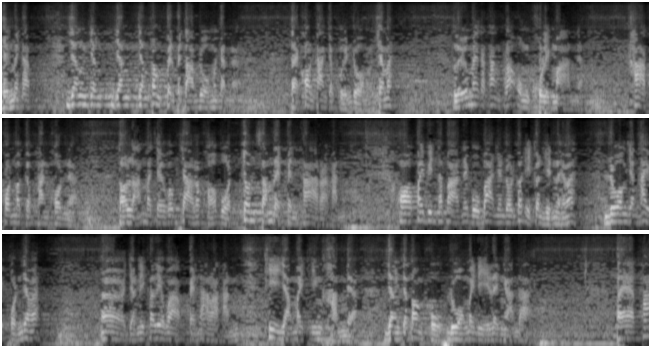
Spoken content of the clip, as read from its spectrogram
เห็นไหมครับ ยังยังยังยังต้องเป็นไปตามดวงเหมือนกันนะแต่ค่อนข้างจะฝืนดวงใช่ไหมหรือแม้กระทั่งพระองค์คุลิมานเนี่ยฆ่าคนมาเกือบพันคนเนี่ยตอนหลังมาเจอพระเจ้าแล้วขอบวชจนสำเร็จเป็นพระอรหันต์ออกไปบินทบาทในหมู่บ้านยังโดนก้อนอิฐก้อนหินเลยไหมดวงยังให้ผลใช่ไหม เอออย่างนี้เขาเรียกว่าเป็นอรหันต์ที่ยังไม่ทิ้งขันเนี่ย ยังจะต้องถูกดวงไม่ดีเล่นงานได้ แต่ถ้า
